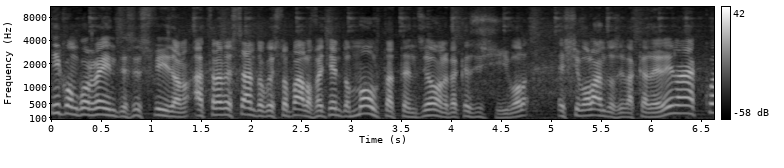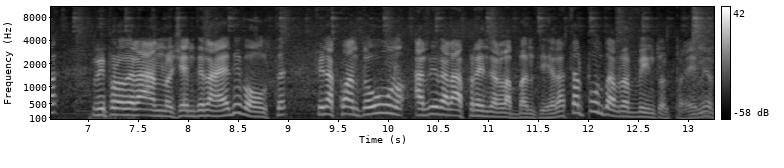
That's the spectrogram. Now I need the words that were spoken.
I concorrenti si sfidano attraversando questo palo facendo molta attenzione perché si scivola e scivolando si va a cadere in acqua, riproveranno centinaia di volte fino a quando uno arriverà a prendere la bandiera, a tal punto avrà vinto il premio.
